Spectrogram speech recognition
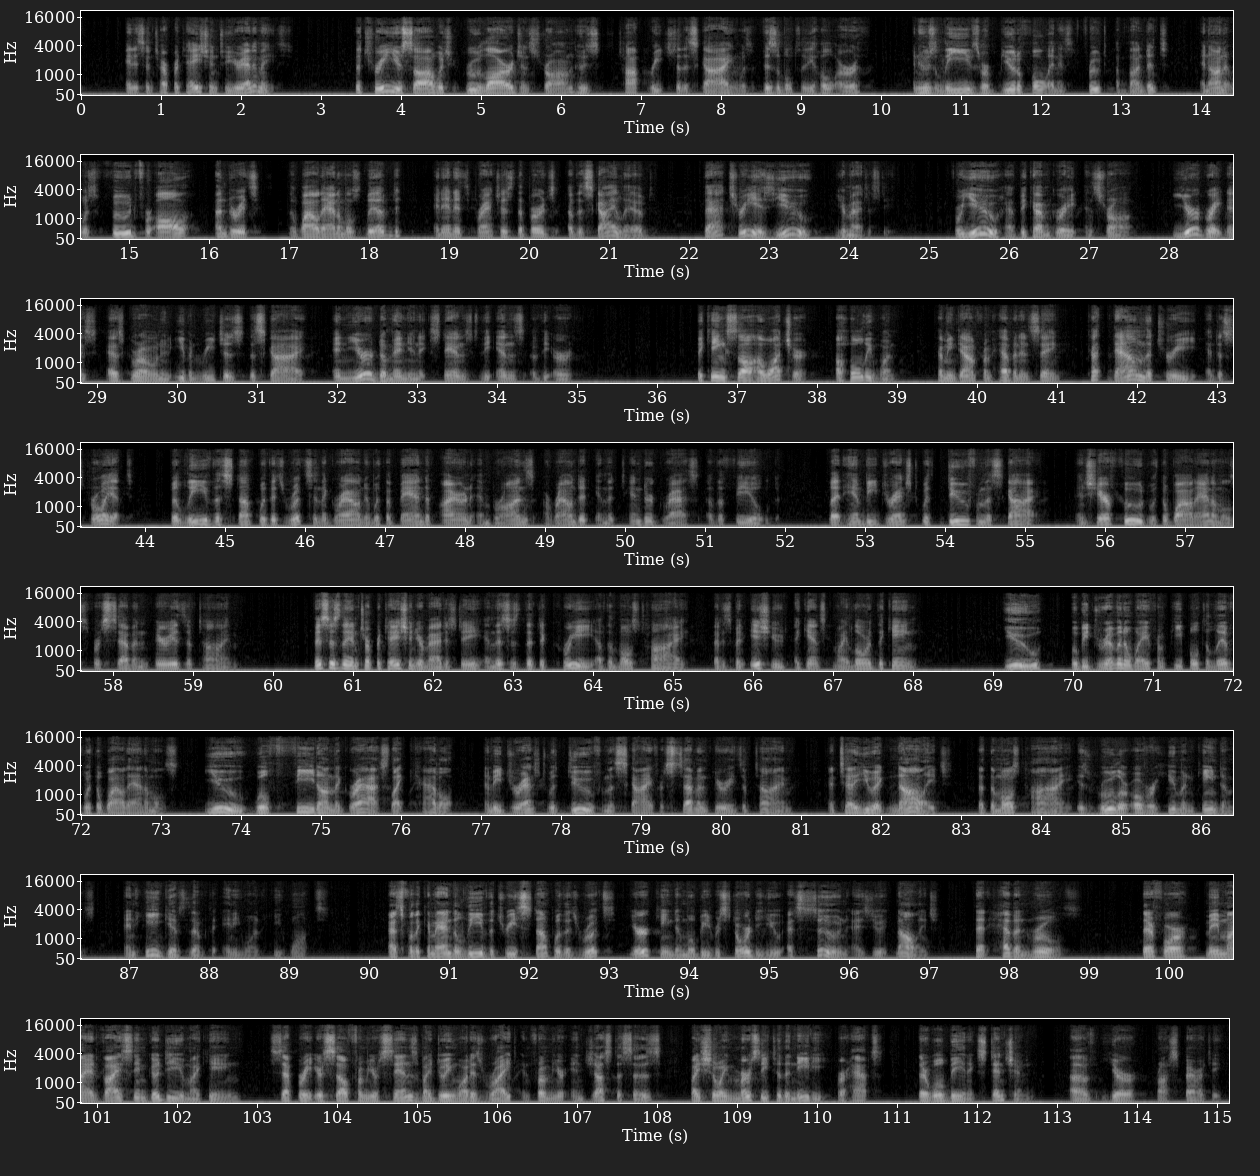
and its interpretation to your enemies. The tree you saw, which grew large and strong, whose top reached to the sky and was visible to the whole earth, and whose leaves were beautiful and its fruit abundant, and on it was food for all. Under its the wild animals lived, and in its branches the birds of the sky lived. That tree is you, your majesty. For you have become great and strong. Your greatness has grown and even reaches the sky, and your dominion extends to the ends of the earth. The king saw a watcher, a holy one, coming down from heaven and saying, Cut down the tree and destroy it, but leave the stump with its roots in the ground and with a band of iron and bronze around it in the tender grass of the field. Let him be drenched with dew from the sky and share food with the wild animals for seven periods of time. This is the interpretation, Your Majesty, and this is the decree of the Most High that has been issued against my lord the king. You will be driven away from people to live with the wild animals. You will feed on the grass like cattle and be drenched with dew from the sky for seven periods of time until you acknowledge that the Most High is ruler over human kingdoms and he gives them to anyone he wants. As for the command to leave the tree stump with its roots, your kingdom will be restored to you as soon as you acknowledge that heaven rules. Therefore, may my advice seem good to you, my king. Separate yourself from your sins by doing what is right, and from your injustices by showing mercy to the needy. Perhaps there will be an extension of your prosperity.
